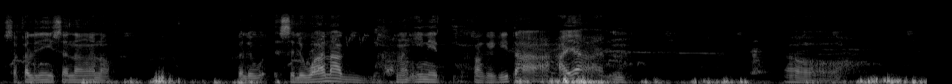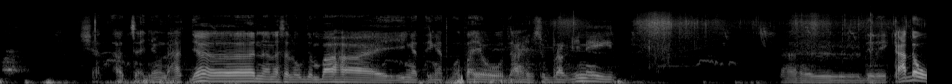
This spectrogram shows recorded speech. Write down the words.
sa kalinisan ng ano, sa liwanag ng init. Makikita, ayan. Oh. Shout out sa inyong lahat dyan na nasa loob ng bahay. Ingat-ingat po tayo dahil sobrang init. Dahil delikado.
